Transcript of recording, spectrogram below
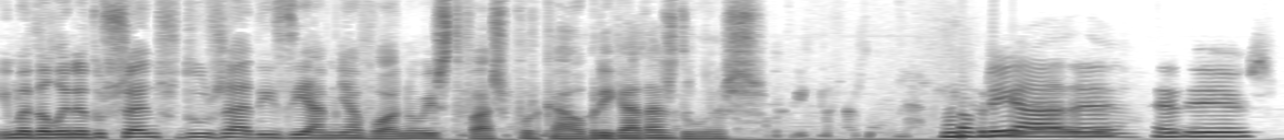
e Madalena dos Santos, do Já Dizia a Minha Avó, no Isto Faz Por Cá. Obrigada às duas. Muito obrigada. obrigada. Adeus.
